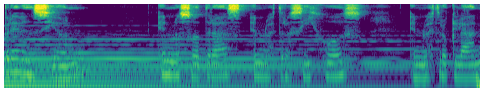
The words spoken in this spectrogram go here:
prevención en nosotras, en nuestros hijos, en nuestro clan,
